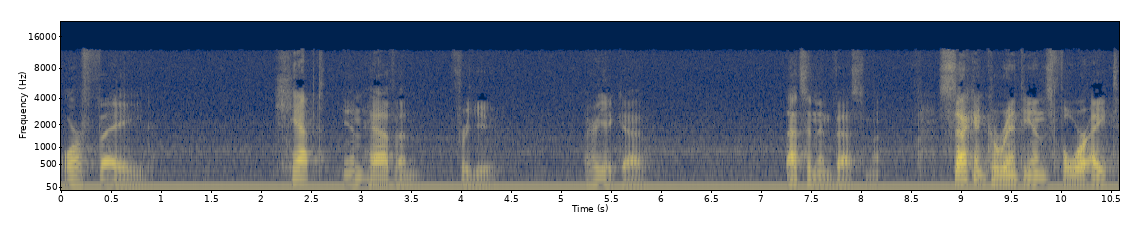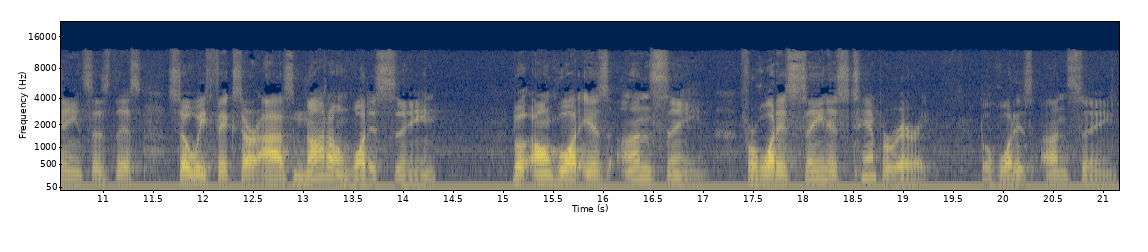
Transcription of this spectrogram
or fade, kept in heaven for you. There you go. That's an investment. 2 Corinthians 4:18 says this, "So we fix our eyes not on what is seen, but on what is unseen. For what is seen is temporary, but what is unseen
